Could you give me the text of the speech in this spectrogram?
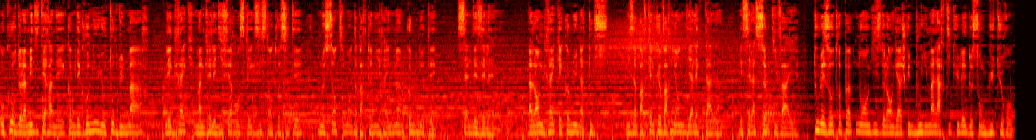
Au cours de la Méditerranée, comme des grenouilles autour d'une mare, les Grecs, malgré les différences qui existent entre cités, ont le sentiment d'appartenir à une même communauté, celle des Hélènes. La langue grecque est commune à tous, mis à part quelques variantes dialectales, et c'est la seule qui vaille. Tous les autres peuples n'ont en guise de langage qu'une bouillie mal articulée de sons gutturaux.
